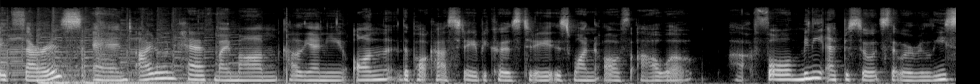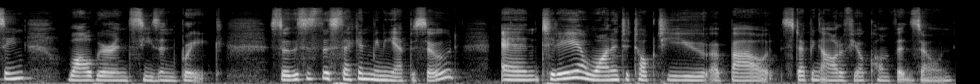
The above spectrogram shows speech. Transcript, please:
it's Saras, and I don't have my mom Kalyani on the podcast today because today is one of our uh, four mini episodes that we're releasing while we're in season break. So, this is the second mini episode, and today I wanted to talk to you about stepping out of your comfort zone.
